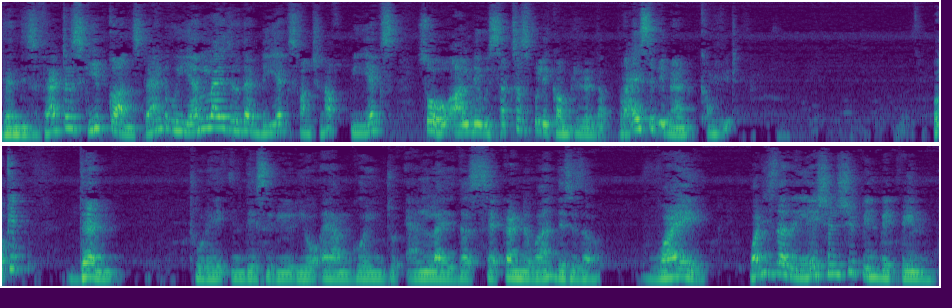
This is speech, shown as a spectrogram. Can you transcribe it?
When these factors keep constant we analyzed the dx function of px. So already we successfully completed the price demand completed okay? Then today in this video i am going to analyze the second one. This is a y. What is the relationship in between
